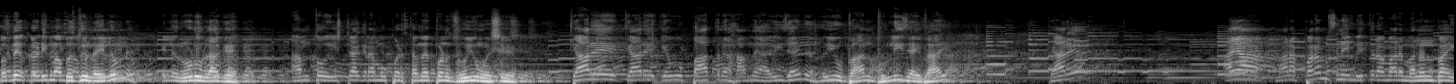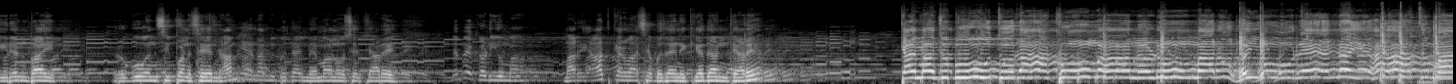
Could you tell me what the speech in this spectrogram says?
બબે કડીમાં બધું લઈ લઉં ને, એટલે રોડું લાગે. આમ તો ઇન્સ્ટાગ્રામ ઉપર તમે પણ જોયું હશે. ક્યારે ક્યારેક એવું પાત્ર સામે આવી જાય ને, હયું ભાન ભૂલી જાય ભાઈ. ત્યારે આયા મારા પરમ સ્નેહ મિત્ર, મારે મનનભાઈ, હિરનભાઈ, રઘુવંશી પણ છે, નામી અનામી બધા મહેમાનો છે ત્યારે. બે બે કડીઓમાં મારે યાદ કરવા છે બધાને કેદાન ત્યારે. કે મજબૂત રાખું, માનડું મારું હયું રે નહીં હાથમાં.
